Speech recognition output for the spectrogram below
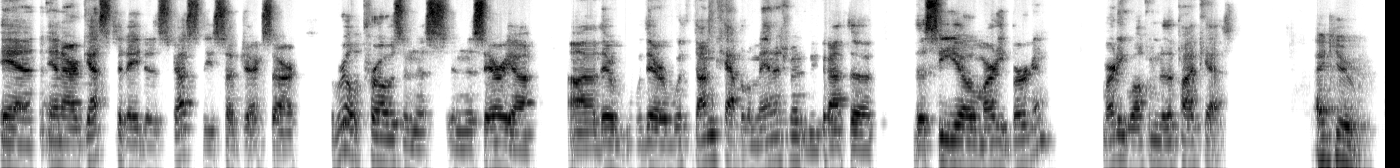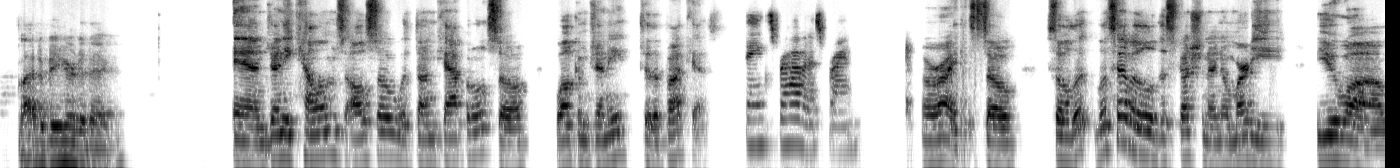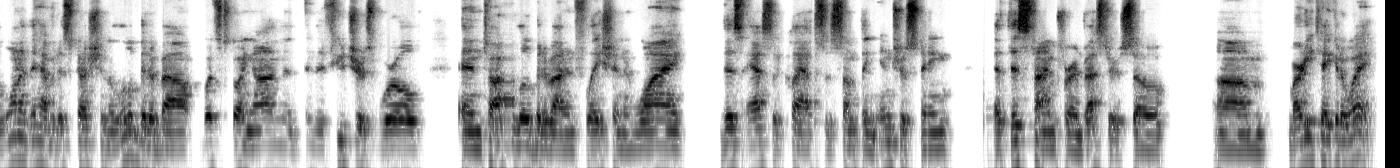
And, and our guests today to discuss these subjects are real pros in this in this area. Uh, they're they're with Dunn Capital Management. We've got the the CEO, Marty Bergin. Marty, welcome to the podcast. Thank you. Glad to be here today. And Jenny Kellums, also with Dunn Capital. So, welcome, Jenny, to the podcast. Thanks for having us, Brian. All right. So, so let, us have a little discussion. I know, Marty, you uh, wanted to have a discussion a little bit about what's going on in, in the futures world and talk a little bit about inflation and why this asset class is something interesting at this time for investors. So, um, Marty, take it away.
